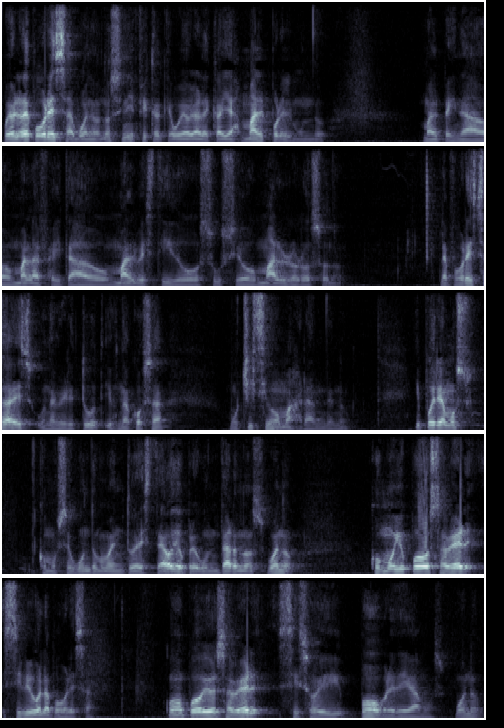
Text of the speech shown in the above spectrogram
¿Voy a hablar de pobreza? Bueno, no significa que voy a hablar de que vayas mal por el mundo. Mal peinado, mal afeitado, mal vestido, sucio, mal oloroso, no. La pobreza es una virtud y es una cosa muchísimo más grande, ¿no? Y podríamos, como segundo momento de este audio, preguntarnos, bueno, ¿cómo yo puedo saber si vivo la pobreza? ¿Cómo puedo yo saber si soy pobre, digamos? Bueno,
